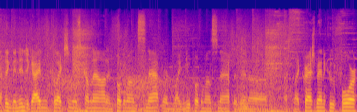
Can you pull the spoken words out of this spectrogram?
I think the Ninja Gaiden collection was coming out and Pokemon Snap or like new Pokemon Snap and then uh like Crash Bandicoot 4.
